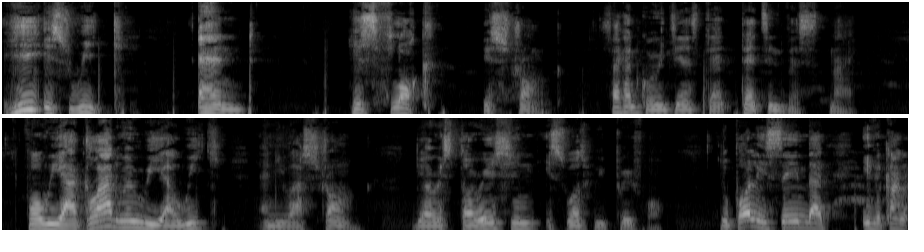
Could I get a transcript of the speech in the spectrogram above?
he is weak and his flock is strong. Second Corinthians 13, verse 9. For we are glad when we are weak and you are strong. Your restoration is what we pray for. So Paul is saying that if I can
